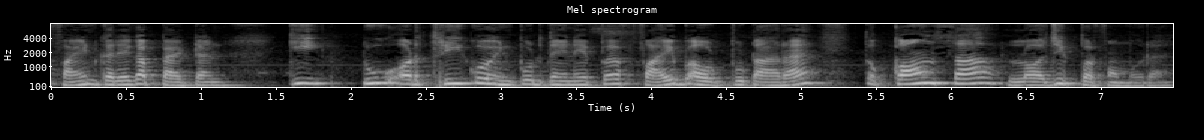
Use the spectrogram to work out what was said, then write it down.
फाइंड करेगा पैटर्न कि टू और थ्री को इनपुट देने पर फाइव आउटपुट आ रहा है तो कौन सा लॉजिक परफॉर्म हो रहा है?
